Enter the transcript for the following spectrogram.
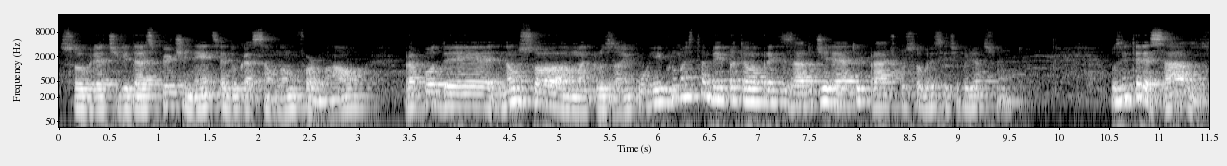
sobre atividades pertinentes à educação não formal, para poder não só uma inclusão em currículo, mas também para ter um aprendizado direto e prático sobre esse tipo de assunto. Os interessados,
